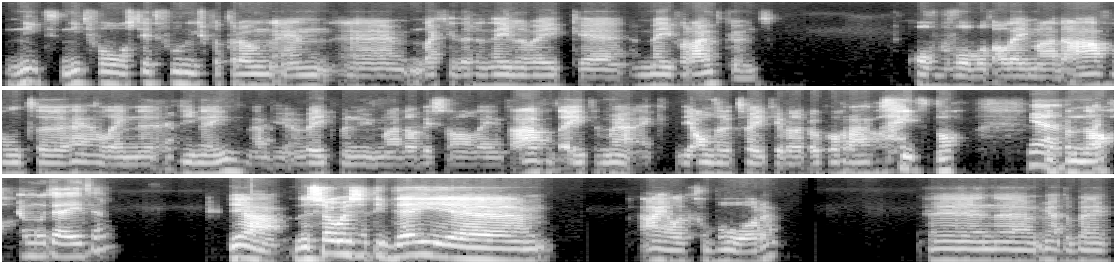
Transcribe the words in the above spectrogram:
niet. Niet volgens dit voedingspatroon en ehm, dat je er een hele week uh, mee vooruit kunt. Of bijvoorbeeld alleen maar de avond, uh, hè, alleen de diner. Dan heb je een weekmenu, maar dat is dan alleen het avondeten. Maar ja, ik, die andere twee keer wil ik ook wel graag wat eten nog. Ja, op een dag. je moet eten. Ja, dus zo is het idee uh, eigenlijk geboren. En ja, toen ben ik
